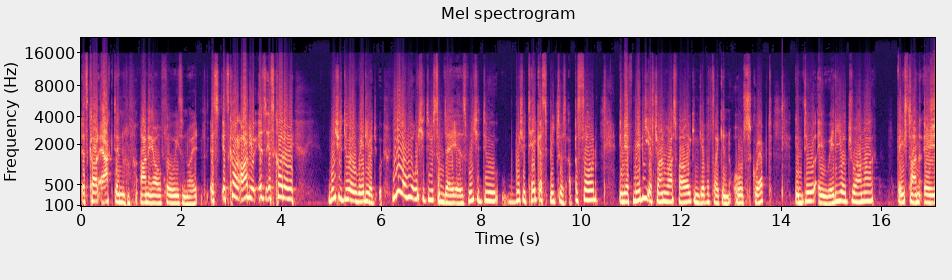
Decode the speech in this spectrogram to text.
it's called acting on air for a reason, right? It's it's called audio. It's it's called a. We should do a radio. You know what we, we should do someday is we should do we should take a speechless episode, and if maybe if John Ross Fowler can give us like an old script and do a radio drama based on a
